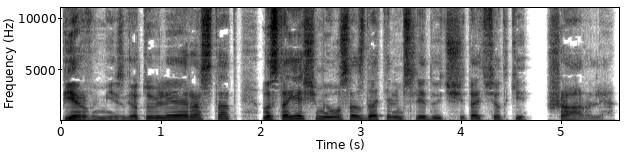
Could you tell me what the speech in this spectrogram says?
первыми изготовили аэростат, настоящим его создателем следует считать все-таки Шарля,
